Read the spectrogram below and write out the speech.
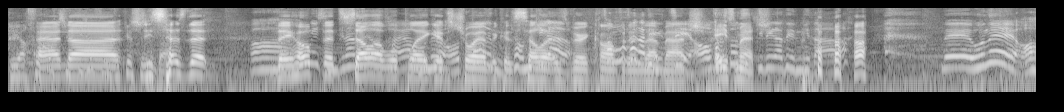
그 And uh, she says that they hope that Sella will play against Choya because Sella is very confident in that match. Ace match. 네 오늘 어,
